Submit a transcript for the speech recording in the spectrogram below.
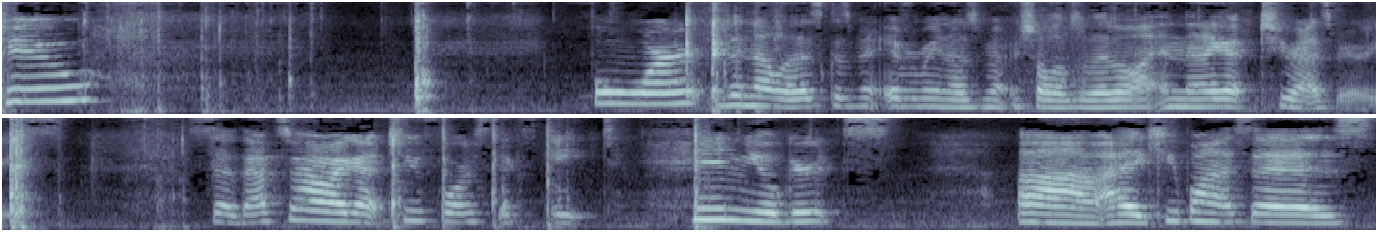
Two, four vanillas because everybody knows Michelle loves vanilla. And then I got two raspberries. So that's how I got two, four, six, eight, ten yogurts. Um, I had a coupon that says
